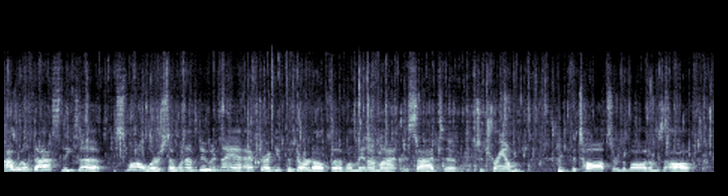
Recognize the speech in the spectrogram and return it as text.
I will dice these up smaller, so when I'm doing that, after I get the dirt off of them, then I might decide to, to trim the tops or the bottoms off.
